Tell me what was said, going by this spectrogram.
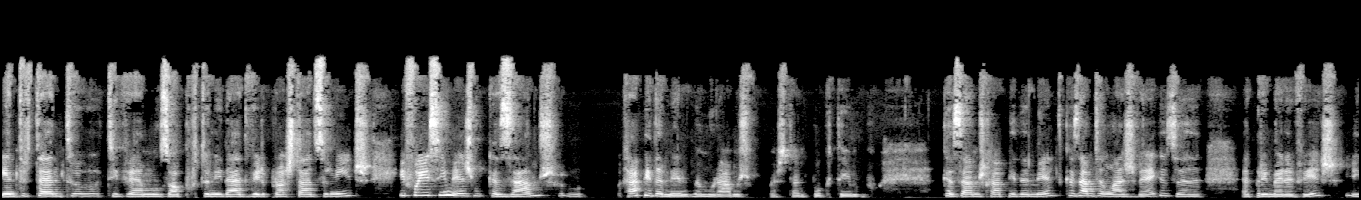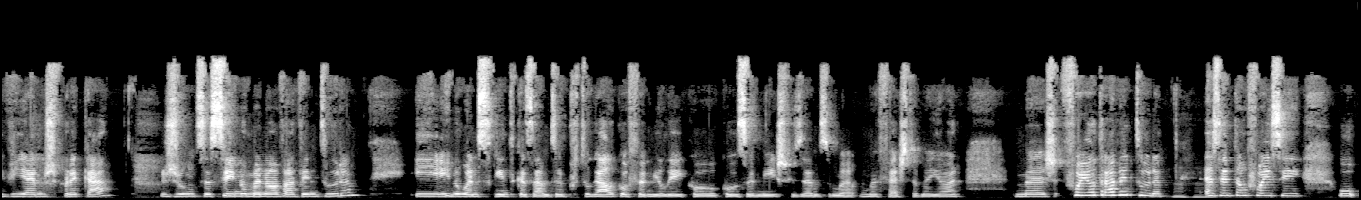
Entretanto, tivemos a oportunidade de vir para os Estados Unidos e foi assim mesmo, casámos rapidamente, namorámos bastante pouco tempo casámos rapidamente, casámos em Las Vegas a, a primeira vez e viemos para cá juntos assim numa nova aventura e, e, no ano seguinte casámos em Portugal com a família e com, com os amigos, fizemos uma, uma festa maior mas foi outra aventura. Uhum. Essa então foi assim o,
